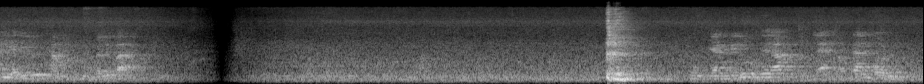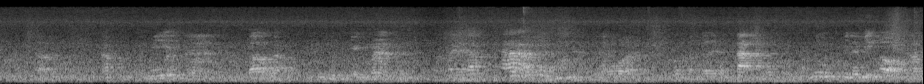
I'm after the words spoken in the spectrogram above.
ที่อดีตทำถูกกันหรือเปล่าถูก อย่างในรูปนะครับ และด้านบนครับอันนี้อ่าต้องครับเก่งมากไปนะครับ ถ้าผมจังหวะก็ทำเลยตัดรูปพีระมิดออกครับ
